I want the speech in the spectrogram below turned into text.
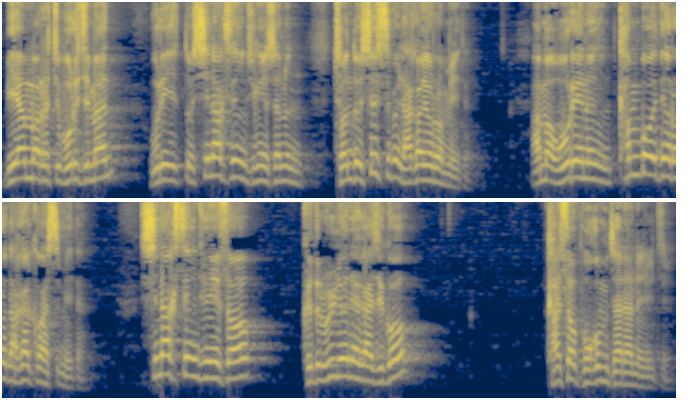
미얀마로 갈지 모르지만 우리 또 신학생 중에서는 전도 실습을 나가요 합니다. 아마 올해는 캄보디아로 나갈 것 같습니다. 신학생 중에서 그들 훈련해 가지고 가서 복음 전하는 일들.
